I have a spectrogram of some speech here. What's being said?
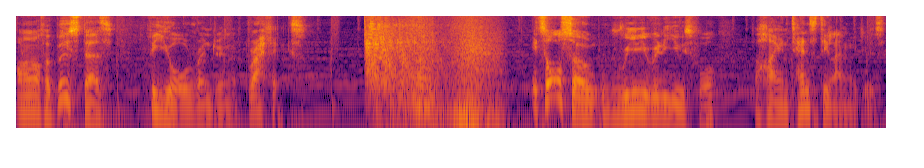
on and off a boost does for your rendering of graphics. It's also really, really useful for high intensity languages.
